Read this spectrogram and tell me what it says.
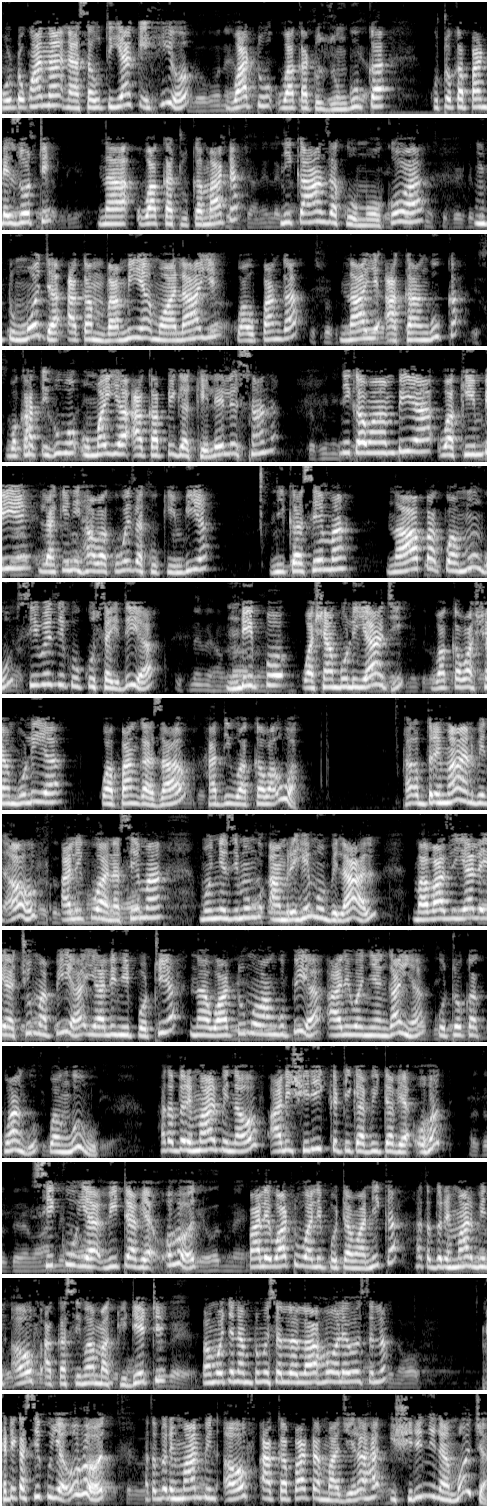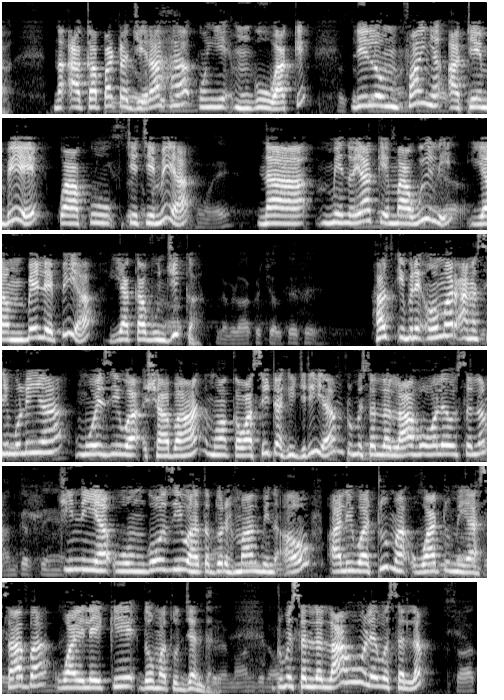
Kutokana na sauti yake hiyo watu wakatuzunguka kutoka pande zote na wakatukamata. Nikaanza kumwokoa. Mtu mmoja akamvamia mwanaye kwa upanga naye akaanguka. Wakati huo umaiya akapiga kelele sana. Nikawaambia wakimbie lakini hawakuweza kukimbia. Nikasema naapa kwa mungu siwezi kukusaidia. Ndipo washambuliaji wakawashambulia kwa panga zao hadi wakawaua abdurahman bin auf alikuwa anasema mwenyezi mungu amrehemu bilal. Mavazi yale ya chuma pia yalinipotia na watumwa wangu pia aliwanyanganya kutoka kwangu kwa nguvu. Hata abdurahman bin auf alishiriki katika vita vya ohod siku ya vita vya ohod pale watu walipotawanika hata abdurahman bin auf akasimama kidete pamoja na mtume salallahu alehi wasallam katika siku ya uhud abdurahman bin auf akapata majeraha ishirini na moja na akapata jeraha kwenye mguu wake lilomfanya atembee kwa kuchechemea na meno yake mawili ya mbele pia yakavunjika harat ibni umar anasimulia mwezi wa shaban mwaka wa sita hijria mtume sawasalam chini ya uongozi wa harat abdurahman bin auf aliwatuma watu mia saba waelekee domatuljandan mtume sawasalam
